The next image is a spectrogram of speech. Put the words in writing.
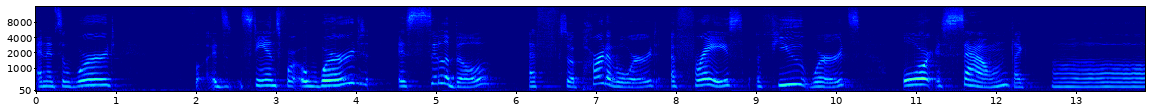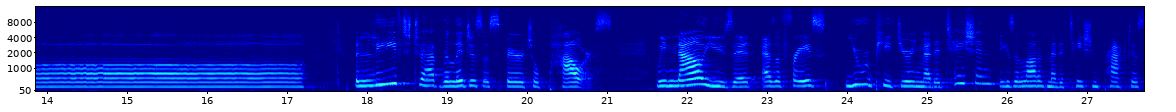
and it's a word, it stands for a word, a syllable so a part of a word, a phrase, a few words, or a sound like uh, believed to have religious or spiritual powers. We now use it as a phrase you repeat during meditation because a lot of meditation practice,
